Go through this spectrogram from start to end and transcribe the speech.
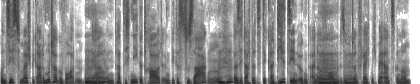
Und sie ist zum Beispiel gerade Mutter geworden, mhm. ja, und hat sich nie getraut, irgendwie das zu sagen, mhm. weil sie dachte, das degradiert sie in irgendeiner mhm. Form und sie wird mhm. dann vielleicht nicht mehr ernst genommen.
